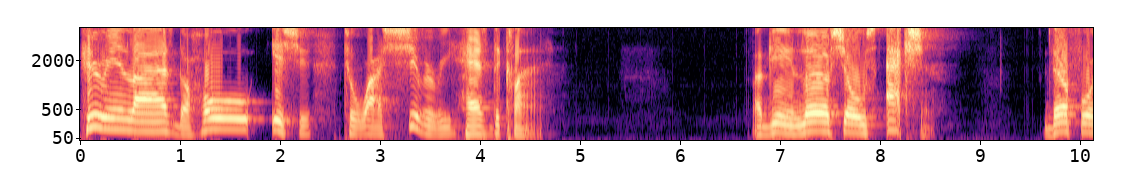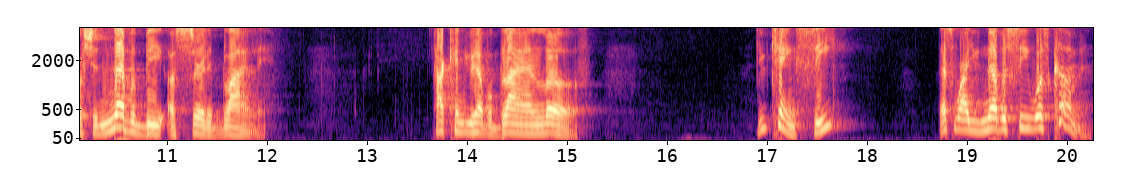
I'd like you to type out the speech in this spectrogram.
Herein lies the whole issue to why chivalry has declined. Again, love shows action. therefore should never be asserted blindly. How can you have a blind love? You can't see. That's why you never see what's coming.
